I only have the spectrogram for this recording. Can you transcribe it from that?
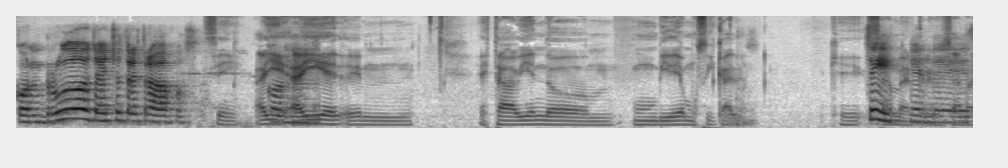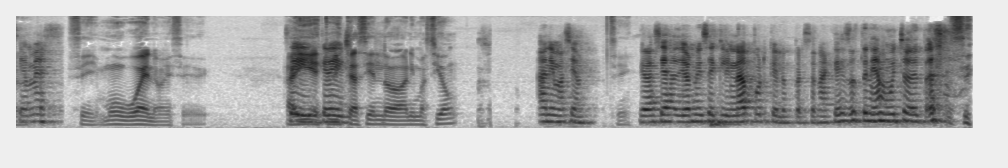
Con Rudo ya he hecho tres trabajos. Sí, ahí, ahí eh, em, estaba viendo mm, un video musical. Que sí, el de Siamés. Sí, muy bueno ese. Ahí estuviste haciendo animación. Animación. Sí. Gracias a Dios no hice clean up porque los personajes eso tenían mucho detalle. Sí.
